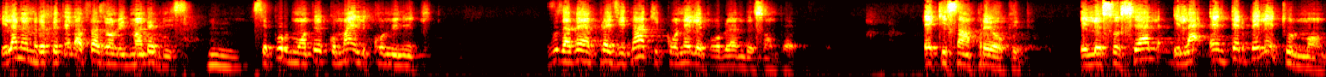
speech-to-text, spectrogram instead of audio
Il a même répété la phrase, on lui demandait 10. Hmm. C'est pour montrer comment il communique. Vous avez un président qui connaît les problèmes de son peuple et qui s'en préoccupe. Et le social, il a interpellé tout le monde.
